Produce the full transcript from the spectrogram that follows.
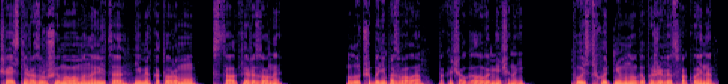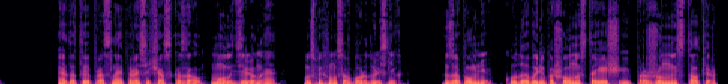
часть неразрушимого монолита, имя которому — сталкеры зоны». «Лучше бы не позвала», — покачал головой Меченый. «Пусть хоть немного поживет спокойно. «Это ты про снайпера сейчас сказал, молоть зеленая?» — усмехнулся в бороду лесник. «Запомни, куда бы ни пошел настоящий, прожженный сталкер,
